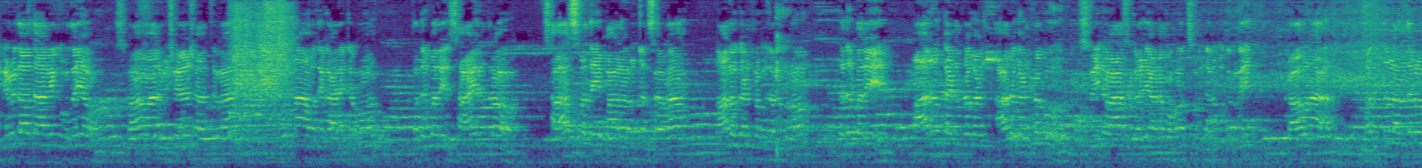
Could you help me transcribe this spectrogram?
ఎనిమిదవ తారీఖు ఉదయం స్వామివారి విశేషార్చన పూర్ణావతి కార్యక్రమం తదుపరి సాయంత్రం సహస్ర దీపాలంకర సభ నాలుగు గంటలకు జరుగును. తదుపరి ఆరు గంటల ఆరు గంటలకు శ్రీనివాస కళ్యాణ మహోత్సవం జరుగుతుంది. కావున భక్తులందరూ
